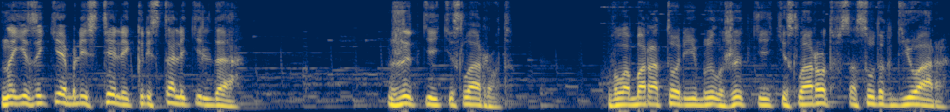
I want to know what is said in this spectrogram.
на языке блестели кристаллики льда. Жидкий кислород. В лаборатории был жидкий кислород в сосудах Дьюара.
